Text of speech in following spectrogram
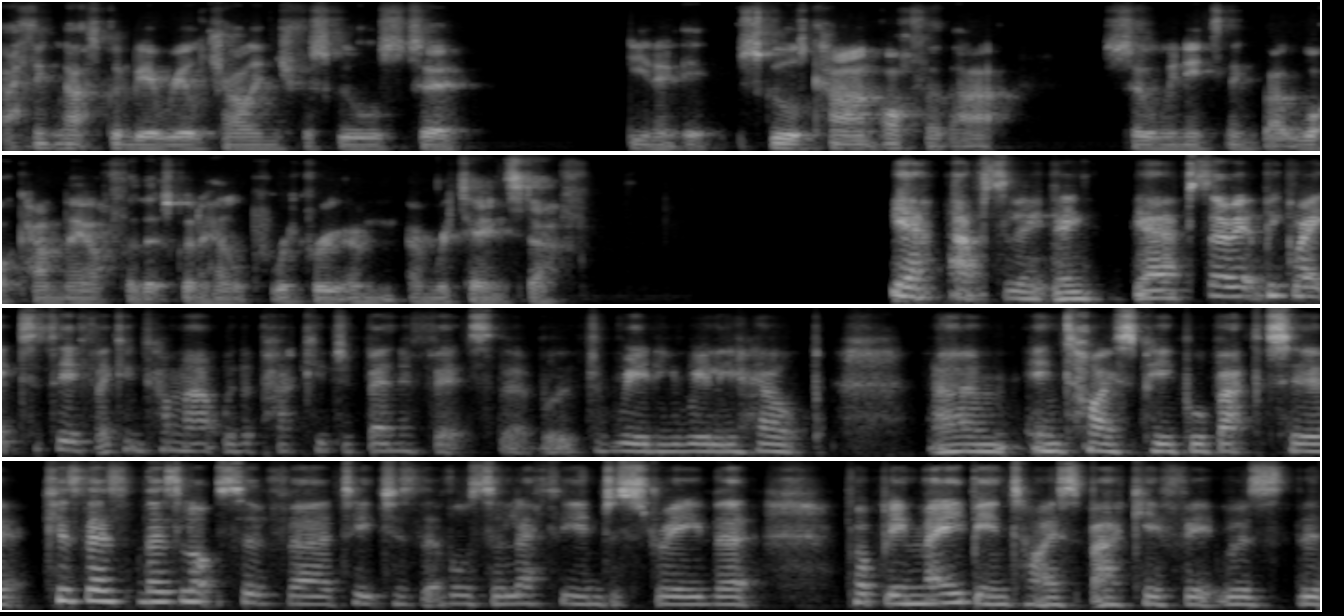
I think that's going to be a real challenge for schools to, you know, it, schools can't offer that. So we need to think about what can they offer that's going to help recruit and, and retain staff. Yeah, absolutely. Yeah. So it'd be great to see if they can come out with a package of benefits that would really, really help um, entice people back to because there's there's lots of uh, teachers that have also left the industry that probably may be enticed back if it was the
